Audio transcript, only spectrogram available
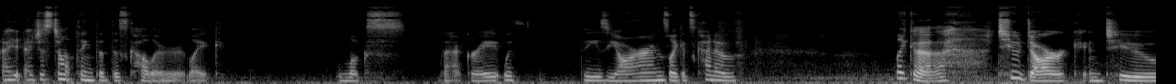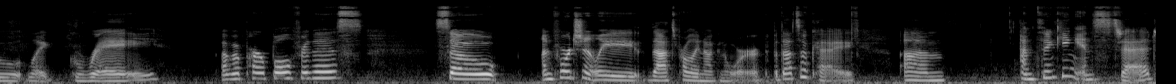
I, I just don't think that this color like looks that great with these yarns. Like it's kind of like a too dark and too like gray of a purple for this. So unfortunately, that's probably not to work, but that's okay. Um, I'm thinking instead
